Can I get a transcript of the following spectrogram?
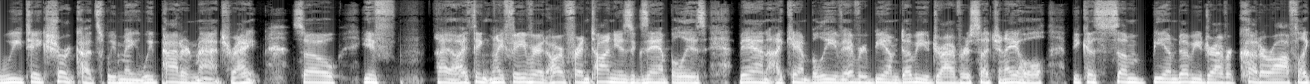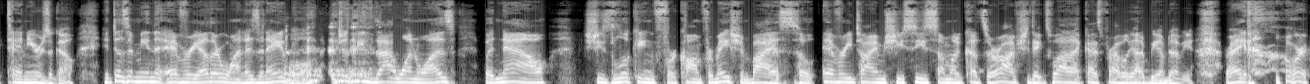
we take shortcuts. We make we pattern match right? So if I, I, think my favorite our friend tanya's example is man i can't believe every bmw driver is such an a-hole because some bmw driver cut her off like 10 years ago. It doesn't mean that every other one is an a-hole. It just means that one was but now she's looking for confirmation bias. So every time she sees someone cuts her off she thinks, wow, that guy's probably got a BMW, right? or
